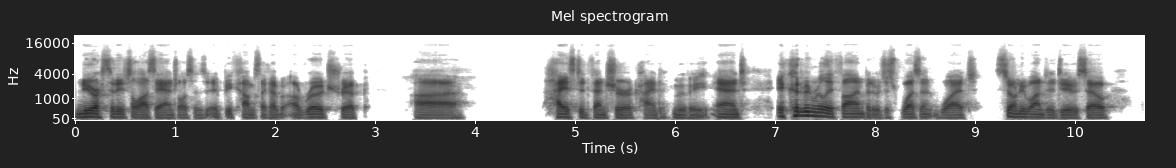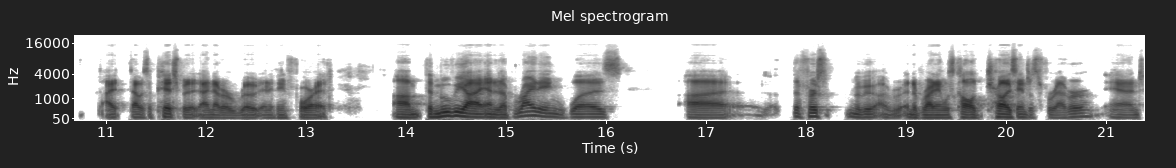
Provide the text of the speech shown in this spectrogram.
New York City to Los Angeles, and it becomes like a, a road trip uh, heist adventure kind of movie. And it could have been really fun, but it just wasn't what Sony wanted to do. So I, that was a pitch, but I never wrote anything for it. Um, the movie I ended up writing was uh, the first movie I ended up writing was called Charlie's Angels Forever, and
